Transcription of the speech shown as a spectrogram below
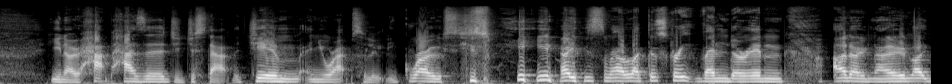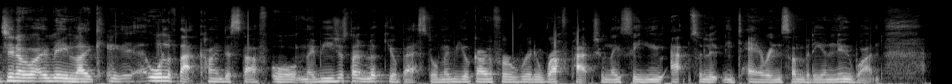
you know, haphazard, you're just at the gym and you're absolutely gross, you know, you smell like a street vendor in, I don't know, like, do you know what I mean? Like, eh, all of that kind of stuff. Or maybe you just don't look your best, or maybe you're going for a really rough patch and they see you absolutely tearing somebody a new one.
